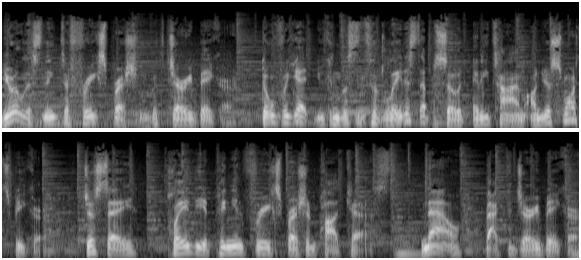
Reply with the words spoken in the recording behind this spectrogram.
You're listening to Free Expression with Gerry Baker. Don't forget, you can listen to the latest episode anytime on your smart speaker. Just say, play the Opinion Free Expression podcast. Now, back to Gerry Baker.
